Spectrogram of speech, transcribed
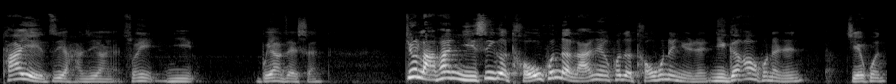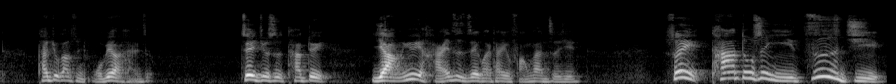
他也有自己的孩子要养，所以你不要再生。就哪怕你是一个头婚的男人或者头婚的女人，你跟二婚的人结婚，他就告诉你我不要孩子，这就是他对养育孩子这块他有防范之心，所以他都是以自己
